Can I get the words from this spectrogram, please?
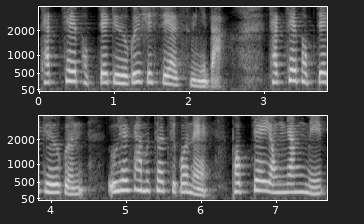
자체 법제 교육을 실시했습니다. 자체 법제 교육은 의회 사무처 직원의 법제 역량 및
